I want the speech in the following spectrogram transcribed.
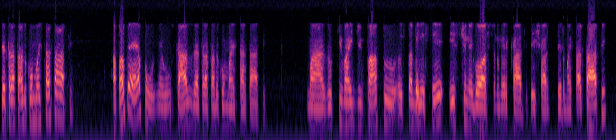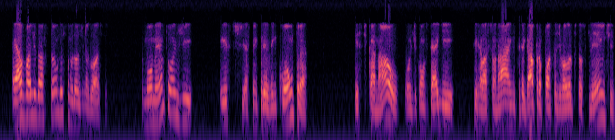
ser tratado como uma startup. A própria Apple, em alguns casos, é tratada como uma startup. Mas o que vai de fato estabelecer este negócio no mercado e deixar de ser uma startup é a validação desse modelo de negócio. No momento onde este, essa empresa encontra este canal, onde consegue se relacionar, entregar proposta de valor para seus clientes,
